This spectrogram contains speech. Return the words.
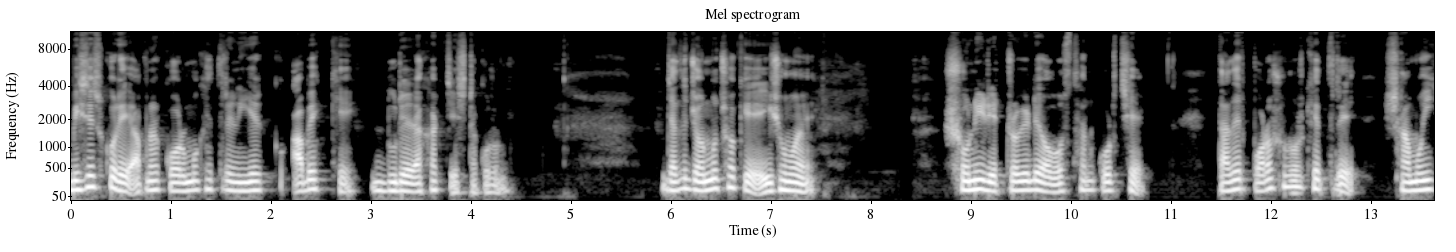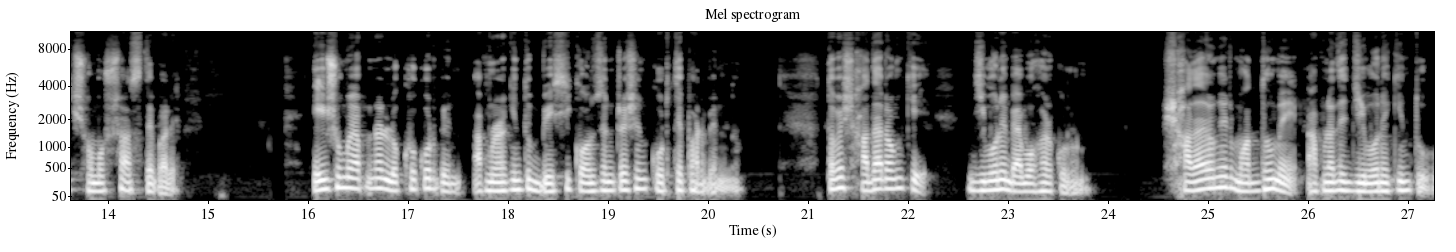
বিশেষ করে আপনার কর্মক্ষেত্রে নিজের আবেগকে দূরে রাখার চেষ্টা করুন। যাদের জন্মছকে এই সময় শনি রেট্রোগেডে অবস্থান করছে, তাদের পড়াশুনোর ক্ষেত্রে সাময়িক সমস্যা আসতে পারে। এই সময় আপনারা লক্ষ্য করবেন, আপনারা কিন্তু বেশি কনসেন্ট্রেশন করতে পারবেন না। তবে সাদা রঙকে জীবনে ব্যবহার করুন। সাদা রঙের মাধ্যমে আপনাদের জীবনে কিন্তু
